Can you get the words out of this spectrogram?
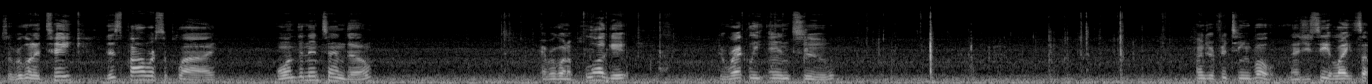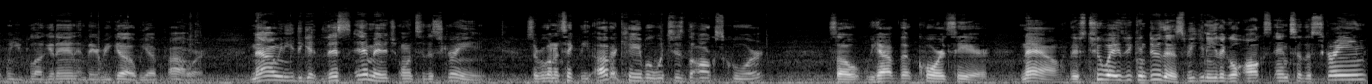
So we're gonna take this power supply on the Nintendo and we're gonna plug it directly into 115 volt. And as you see, it lights up when you plug it in, and there we go, we have power. Now we need to get this image onto the screen. So we're gonna take the other cable, which is the aux cord. So we have the cords here. Now, there's two ways we can do this. We can either go aux into the screen,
